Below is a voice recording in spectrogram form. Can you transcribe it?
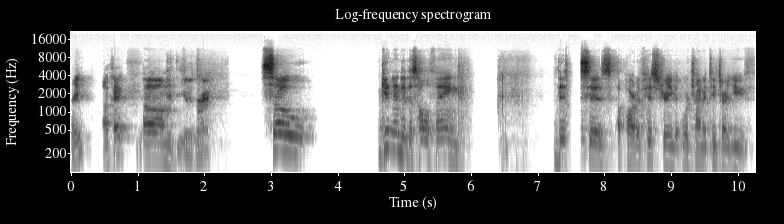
Right? Okay. Um, 50 years, right. so getting into this whole thing, this is a part of history that we're trying to teach our youth.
